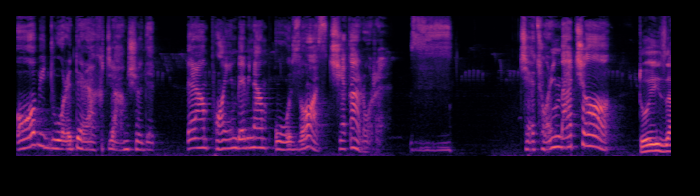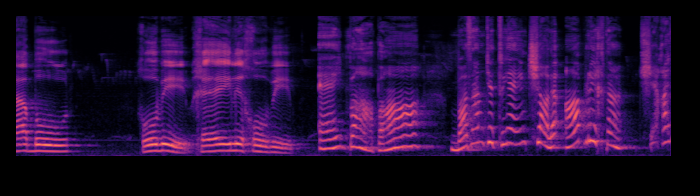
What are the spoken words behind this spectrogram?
آبی دور درخت جمع شده. برم پایین ببینم اوضاع از چه قراره. چطورین بچه ها؟ توی زبور. خوبی خیلی خوبی. ای بابا بازم که توی این چاله آب ریختن. چقدر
